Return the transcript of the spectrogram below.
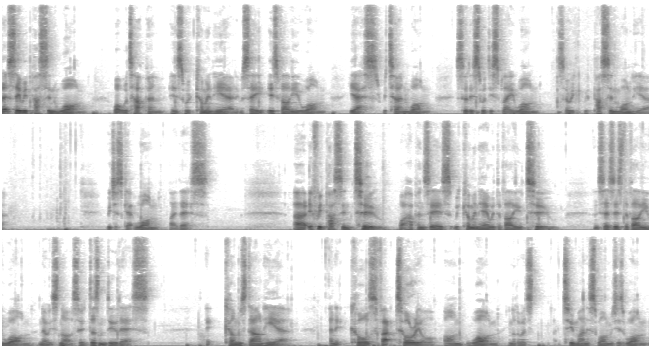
let's say we pass in one. What would happen is we'd come in here and it would say, is value one? Yes, return one. So this would display one. So we, we pass in one here. We just get one like this. Uh, if we pass in two, what happens is we come in here with the value two and it says, is the value 1? No, it's not. So it doesn't do this. It comes down here and it calls factorial on 1. In other words, 2 minus 1, which is 1,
